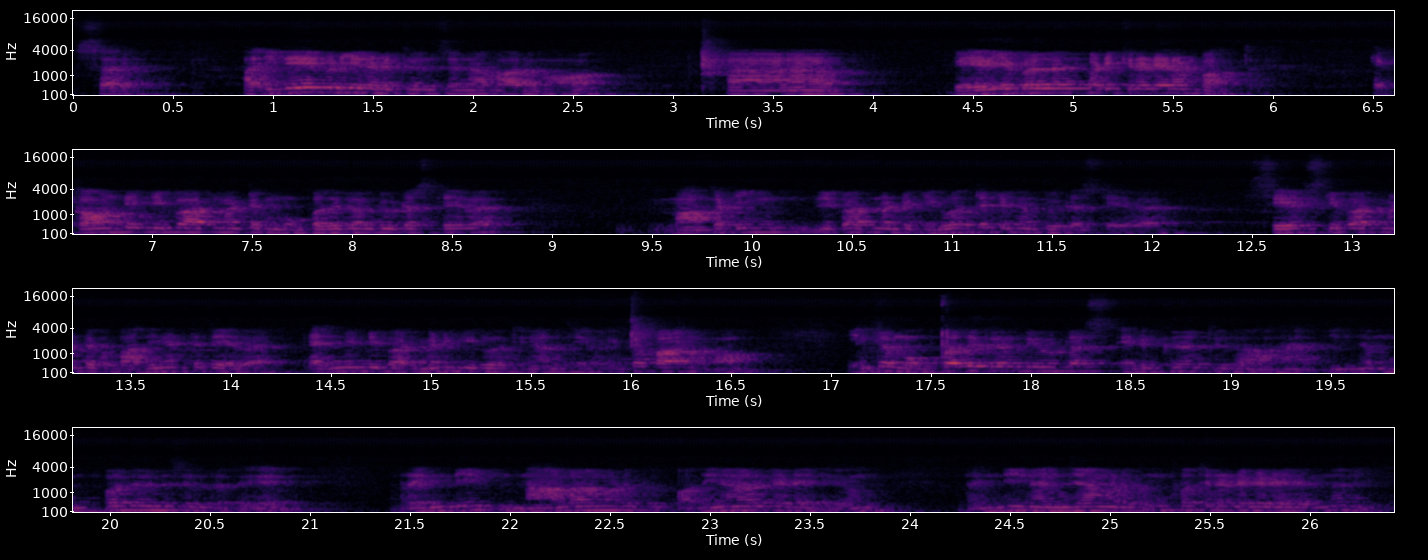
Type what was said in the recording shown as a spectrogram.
சரி. அஹ் இதே எப்படி இருக்குன்னு சொன்னால் பாருங்க. நான் வேரியபிள் படிக்கிற நேரம் பார்த்தேன். அக்கௌண்டிங் டிபார்ட்மெண்ட்டுக்கு முப்பது கம்ப்யூட்டர்ஸ் தேவை. மார்க்கெட்டிங் டிபார்ட்மெண்ட்டுக்கு இருபத்தெட்டு கம்ப்யூட்டர்ஸ் தேவை. சேல்ஸ் டிபார்ட்மெண்ட்டுக்கு பதினெட்டு தேவை. அட்மின் டிபார்ட்மெண்ட்டுக்கு இருபத்தி நாலு தேவை. இப்போ பாருங்க. இந்த முப்பது கம்ப்யூட்டர்ஸ் எடுக்கிறதுக்காக இந்த முப்பதுன்னு சொல்றது ரெண்டின் நாலாம் அடுக்கு பதினாறு கிடையிலும் ரெண்டின் அஞ்சாம் அடுக்கு முப்பத்தி ரெண்டு கிடையிலும் தான்? இருக்குது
